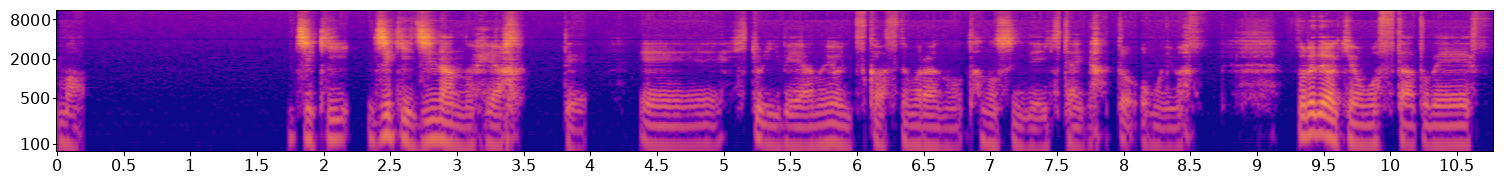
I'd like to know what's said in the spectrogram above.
まあ、次期、次期次男の部屋 で、えー一人部屋のように使わせてもらうのを楽しんでいきたいなと思います。それでは今日もスタートです。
